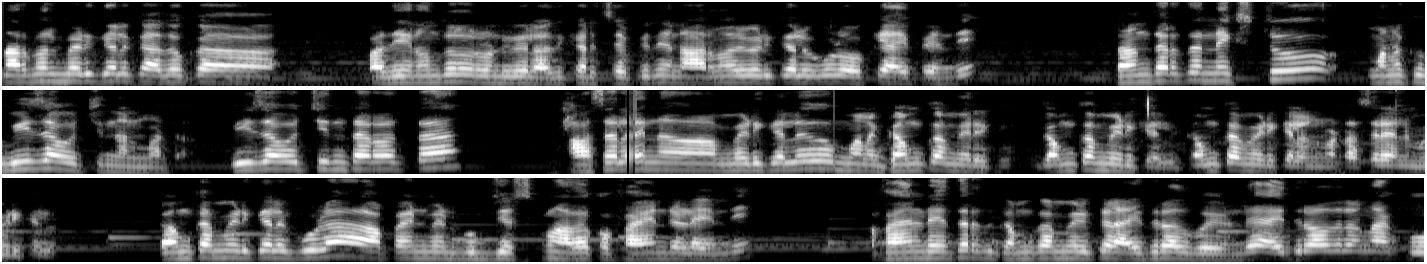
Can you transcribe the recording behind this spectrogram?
నార్మల్ మెడికల్కి అదొక పదిహేను వందలు రెండు వేలు అది ఖర్చు చెప్పింది నార్మల్ మెడికల్ కూడా ఓకే అయిపోయింది. దాని తర్వాత నెక్స్ట్ మనకు వీసా వచ్చింది అనమాట వీసా వచ్చిన తర్వాత అసలైన మెడికల్ మన గమ్కా మెడికల్ గమ్కా మెడికల్ గమ్కా మెడికల్ అనమాట అసలైన మెడికల్. గమ్కా మెడికల్ కూడా అపాయింట్మెంట్ బుక్ చేసుకుని అదొక ఫైవ్ హండ్రెడ్ అయింది. ఫైవ్ హండ్రెడ్ అయిన తర్వాత గమ్కా మెడికల్ హైదరాబాద్ పోయి ఉండే. హైదరాబాద్లో నాకు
